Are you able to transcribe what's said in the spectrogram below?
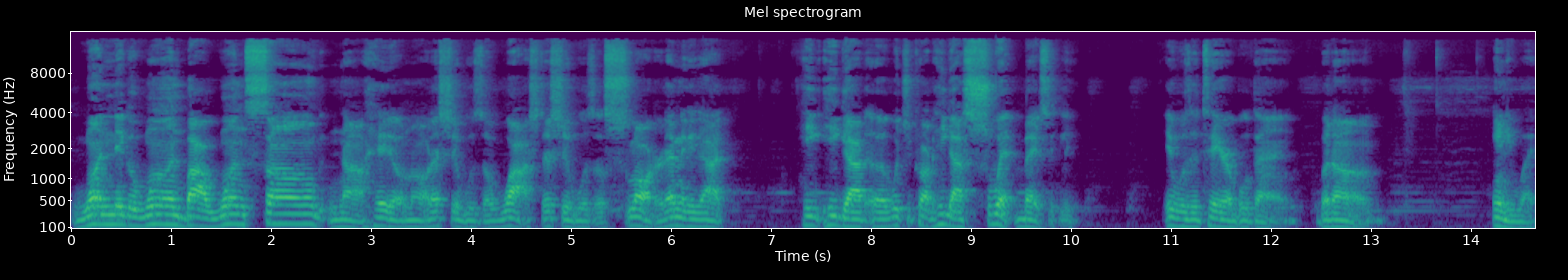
One nigga won by one song. Nah, hell no. That shit was a wash. That shit was a slaughter. That nigga got he he got uh what you call it? He got swept basically. It was a terrible thing. But um anyway,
